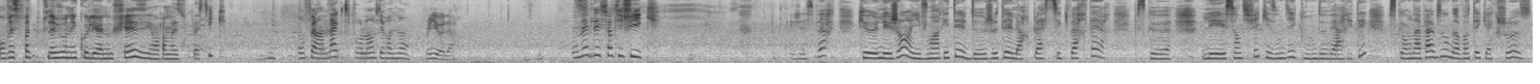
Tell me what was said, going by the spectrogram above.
On reste pas toute la journée collé à nos chaises et on ramasse du plastique. On fait un acte pour l'environnement. Oui, voilà. On aide les scientifiques. J'espère que les gens ils vont arrêter de jeter leur plastique par terre. Parce que les scientifiques ils ont dit qu'on devait arrêter. Parce qu'on n'a pas besoin d'inventer quelque chose.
